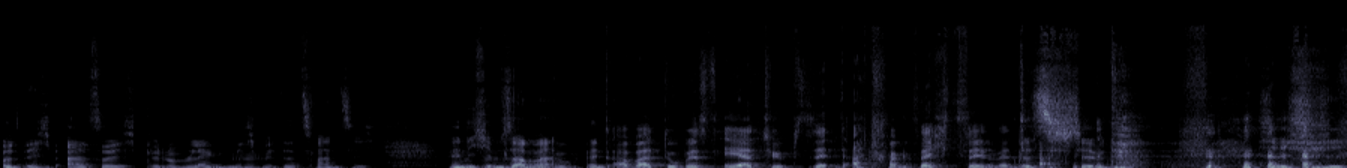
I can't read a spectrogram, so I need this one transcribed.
und ich, also ich bin um Längen nicht mhm. Mitte 20. Wenn ich im Sommer. Aber du, aber du bist eher Typ Anfang 16, wenn das. Das stimmt. ich ich,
